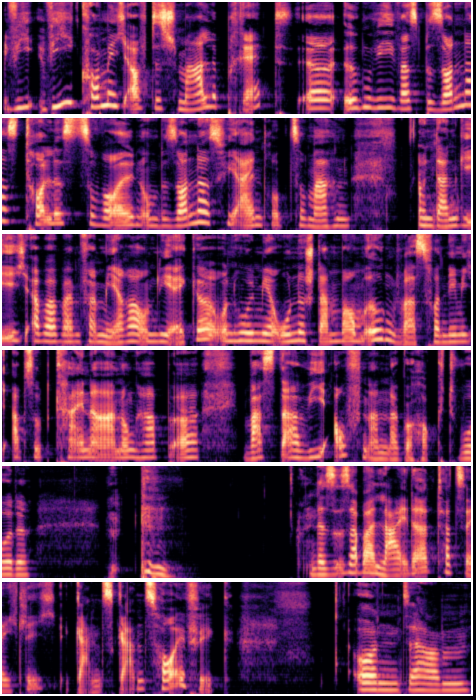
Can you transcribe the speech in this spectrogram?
wie, wie komme ich auf das schmale Brett, äh, irgendwie was besonders Tolles zu wollen, um besonders viel Eindruck zu machen? Und dann gehe ich aber beim Vermehrer um die Ecke und hole mir ohne Stammbaum irgendwas, von dem ich absolut keine Ahnung habe, äh, was da wie aufeinander gehockt wurde. Das ist aber leider tatsächlich ganz, ganz häufig. Und ähm,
